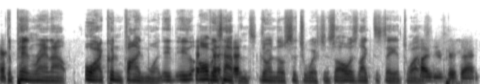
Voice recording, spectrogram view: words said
the pen ran out, or I couldn't find one. It, it always happens during those situations. So I always like to say it twice. Hundred percent.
